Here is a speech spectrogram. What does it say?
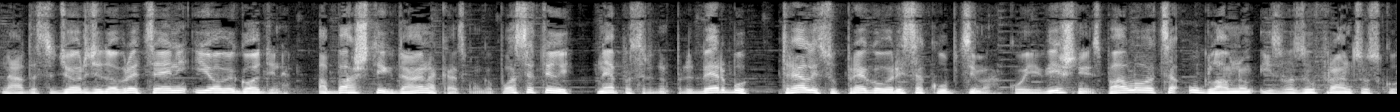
Nada se Đorđe dobroj ceni i ove godine, a baš tih dana kad smo ga posetili, neposredno pred berbu, trebali su pregovori sa kupcima, koji višnju iz Pavlovaca uglavnom izvoze u Francusku.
